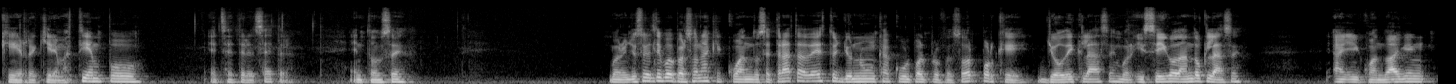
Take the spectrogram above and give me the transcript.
que requiere más tiempo, etcétera, etcétera. Entonces, bueno, yo soy el tipo de persona que cuando se trata de esto yo nunca culpo al profesor porque yo doy clases y sigo dando clases. Ah, Y cuando alguien,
